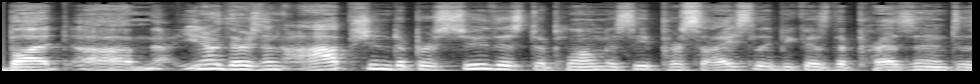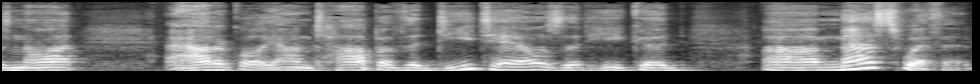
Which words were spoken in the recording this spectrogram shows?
But, um, you know, there's an option to pursue this diplomacy precisely because the president is not adequately on top of the details that he could uh, mess with it.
